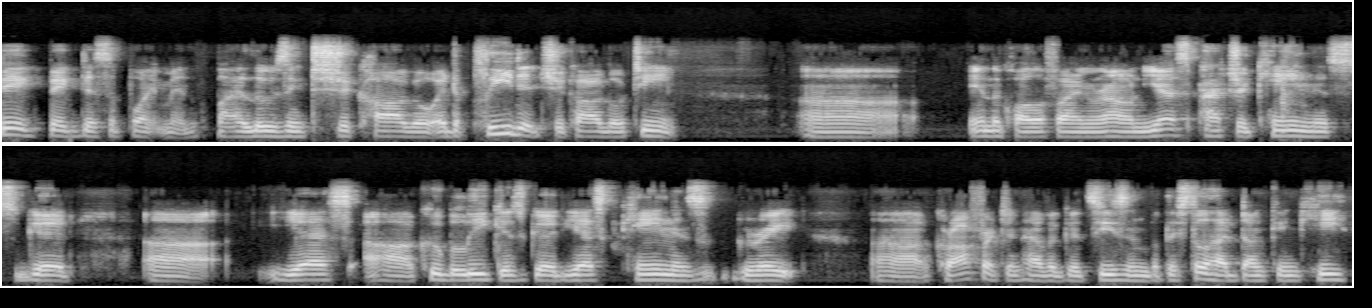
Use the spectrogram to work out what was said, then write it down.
big, big disappointment by losing to Chicago, a depleted Chicago team uh, in the qualifying round. Yes, Patrick Kane is good. Uh, yes, uh, Kubalik is good. Yes, Kane is great. Uh, Crawford didn't have a good season, but they still had Duncan Keith.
